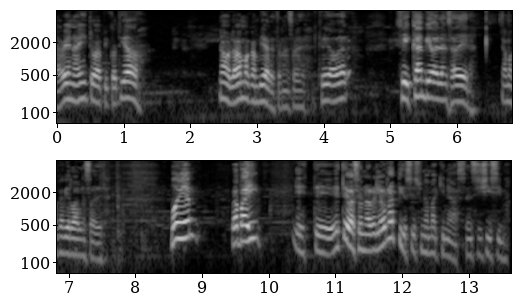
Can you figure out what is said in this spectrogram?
¿La ven ahí toda picoteada? No, la vamos a cambiar esta lanzadera. Creo, a ver. Sí, cambio de lanzadera. Vamos a cambiar la lanzadera. Muy bien, va para ahí. Este, este va a ser un arreglo rápido, si es una máquina sencillísima.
